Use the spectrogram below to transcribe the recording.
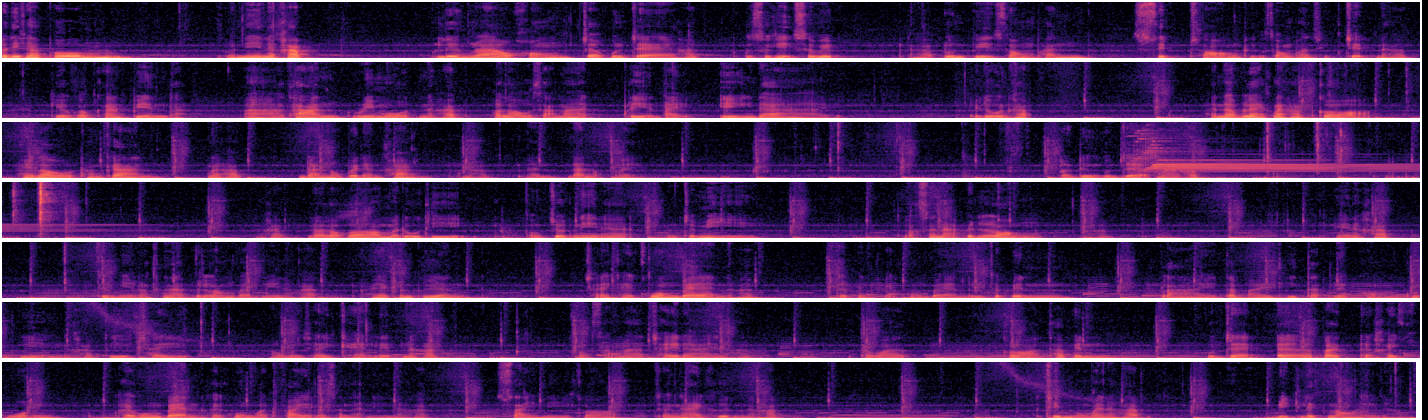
วัสดีครับผม วันนี้นะครับ เรื่องราวของเจ้ากุญแจครับ Suzuki Swift นะครับ รุ่นปี 2012 ถึง 2017 นะครับ เกี่ยวกับการเปลี่ยนอาฐานรีโมทนะครับ เพราะเราสามารถเปลี่ยนไอเองได้ ไปดูกันครับ อันดับแรกนะครับก็ให้เราทำการนะครับ ดันออกไปด้านข้างนะครับ ดันดันออกไป เราดึงกุญแจออกมาครับนะครับ แล้วเราก็มาดูที่ตรงจุดนี้นะฮะมันจะมีลักษณะเป็นร่องนะครับนี่นะครับ จะมีลักษณะเป็นร่องแบบนี้นะครับ ให้เพื่อนๆใช้ไขควงแบนนะครับ จะเป็นไขควงแบนหรือจะเป็นปลายตะไบที่ตัดเล็บของคุณผู้หญิงนะครับ ที่ใช้เอาไว้ใช้แคะเล็บนะครับ ก็สามารถใช้ได้นะครับ แต่ว่าก็ถ้าเป็นกุญแจเอ่อปลายเอ่อไขควง ไขควงแบน ไขควงวัดไฟลักษณะนี้นะครับ ไซส์นี้ก็จะง่ายขึ้นนะครับจิ้มลงไปนะครับ บิดเล็กน้อยนะครับ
